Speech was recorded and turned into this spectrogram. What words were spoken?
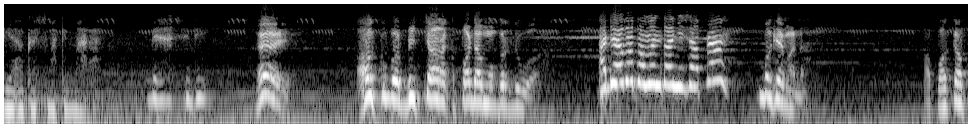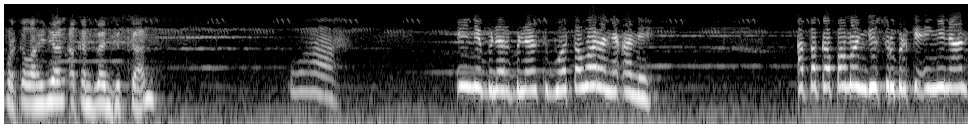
Dia agar semakin marah. Beres, Bibi. Hei, aku berbicara kepadamu berdua. Ada apa Paman Panji Saprang? Bagaimana? Apakah perkelahian akan dilanjutkan? Wah, ini benar-benar sebuah tawaran yang aneh. Apakah Paman justru berkeinginan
